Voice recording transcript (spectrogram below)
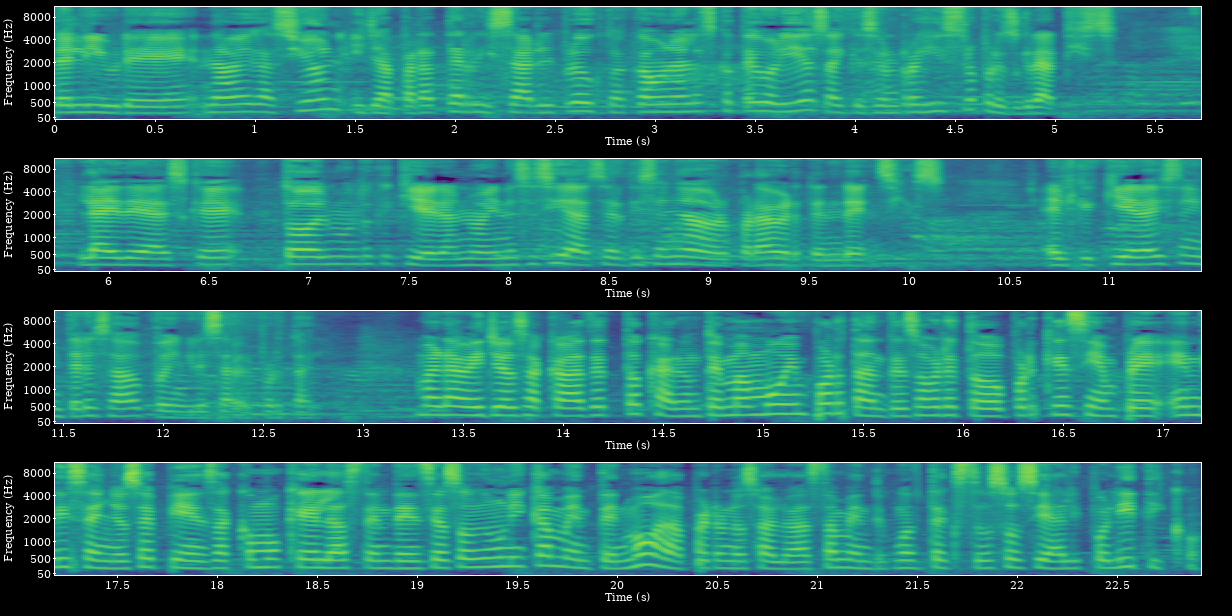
de libre navegación y ya para aterrizar el producto a cada una de las categorías hay que hacer un registro, pero es gratis. La idea es que todo el mundo que quiera, no hay necesidad de ser diseñador para ver tendencias. El que quiera y está interesado puede ingresar al portal. Maravilloso, acabas de tocar un tema muy importante, sobre todo porque siempre en diseño se piensa como que las tendencias son únicamente en moda, pero nos hablabas también de un contexto social y político.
